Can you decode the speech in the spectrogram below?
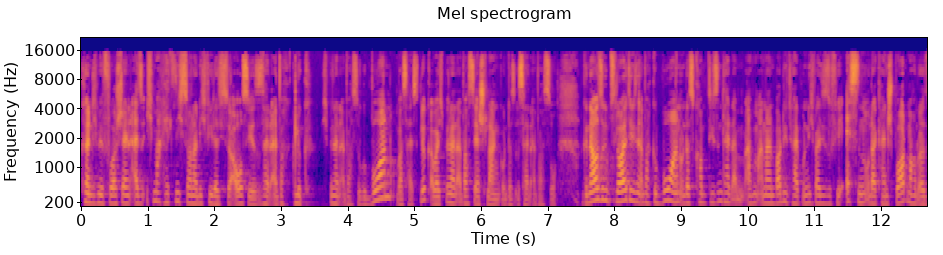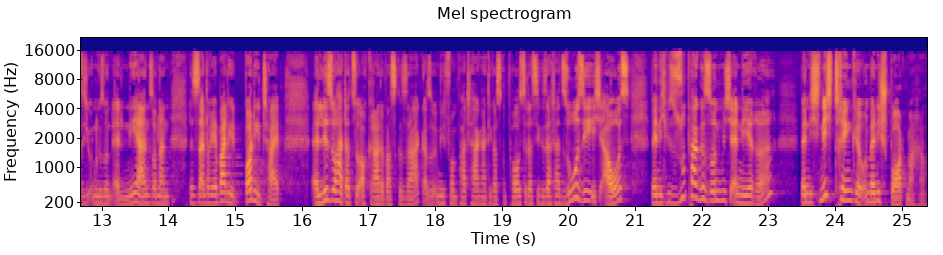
könnte ich mir vorstellen, also ich mache jetzt nicht sonderlich viel, dass ich so aussehe. Es ist halt einfach Glück. Ich bin halt einfach so geboren. Was heißt Glück? Aber ich bin halt einfach sehr schlank und das ist halt einfach so. Und genauso gibt es Leute, die sind einfach geboren und das kommt, die sind halt am, am anderen Bodytype und nicht, weil sie so viel essen oder keinen Sport machen oder sich ungesund ernähren, sondern das ist einfach ihr Body, Bodytype. Äh, Lizzo hat dazu auch gerade was gesagt. Also irgendwie vor ein paar Tagen hat die was gepostet, dass sie gesagt hat, so sehe ich aus, wenn ich super gesund mich ernähre, wenn ich nicht trinke und wenn ich Sport mache.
